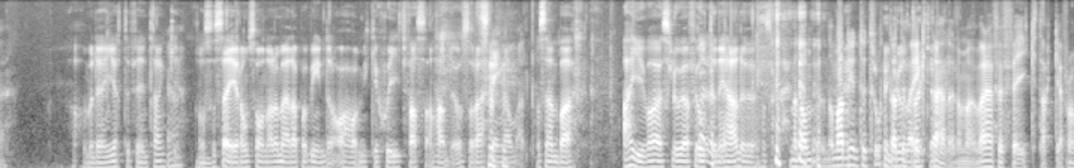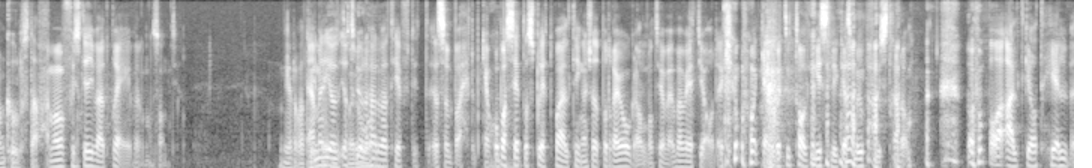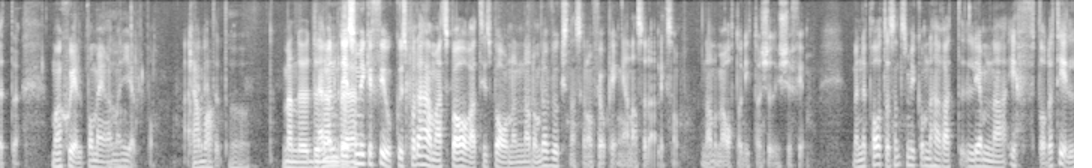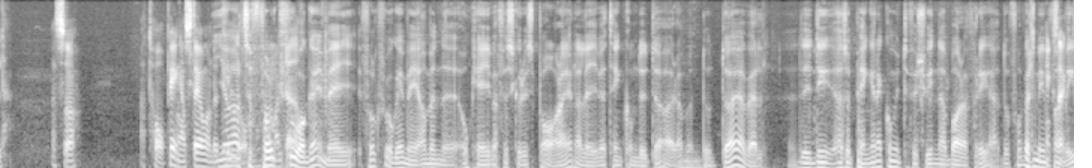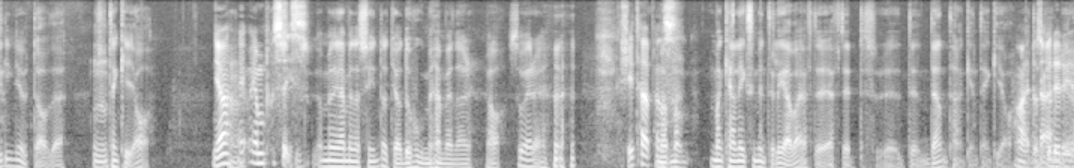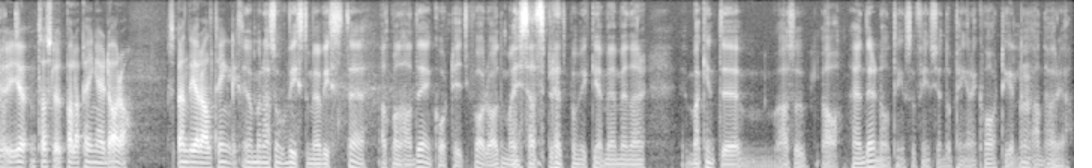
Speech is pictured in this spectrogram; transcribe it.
Ja men det är en jättefin tanke. Ja. Mm. Och så säger de så när de är där på vinden. Åh mycket skit farsan hade och sådär. Slänger om allt. Och sen bara... Aj vad slog jag foten i här nu. Men de, de hade ju inte trott att det var äkta heller. De, vad är det här för fake tacka från cool stuff? Ja, man får skriva ett brev eller något sånt. Det varit ja, men jag, jag tror det hade varit häftigt. Alltså, bara, de kanske bara sätter sprätt på allting och köper droger eller något. Jag vet, vad vet jag? Det man kanske totalt misslyckas med att uppfostra dem. och bara allt går åt helvete. Man hjälper mer än man hjälper. Kan vara. Men, du, du Nej, nämnde... men det är så mycket fokus på det här med att spara tills barnen när de blir vuxna ska de få pengarna sådär liksom. När de är 18, 19, 20, 25. Men det pratas inte så mycket om det här att lämna efter det till. Alltså att ha pengar stående ja, till alltså folk frågar ju mig, folk frågar ju mig, ja men eh, okej okay, varför ska du spara hela livet? Tänk om du dör? Ja men då dör jag väl. Det, det, alltså pengarna kommer inte försvinna bara för det. Då får väl min Exakt. familj njuta av det. Så mm. tänker jag. Ja, mm. ja men precis. Men jag menar synd att jag dog, men jag menar, ja så är det. Shit happens. Man, man, man, kan liksom inte leva efter, efter den tanken tänker jag. Nej, då skulle du ju ta slut på alla pengar idag då spendera allting liksom. Ja men alltså visst om jag visste att man hade en kort tid kvar då hade man ju satt sprätt på mycket. Men jag menar man kan inte, alltså ja, händer det någonting så finns ju ändå pengarna kvar till mm. anhöriga.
